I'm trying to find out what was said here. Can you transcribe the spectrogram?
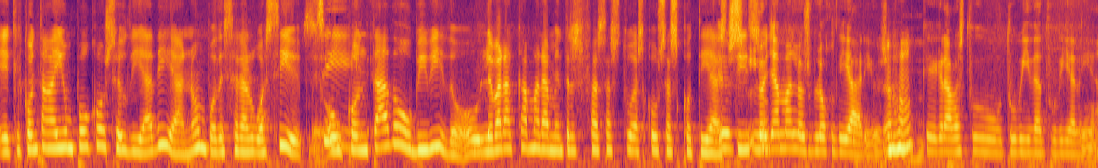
e, e que contan aí un pouco o seu día a día, non? Pode ser algo así, sí. ou contado ou vivido, ou levar a cámara mentres fas as túas cousas cotiás. Es, tiso. lo llaman los blog diarios, uh -huh. ¿no? que grabas tu, tu vida, tu día a día.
